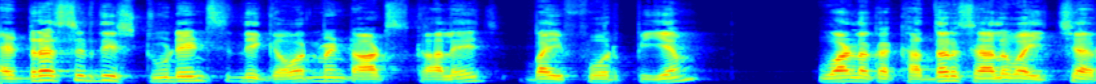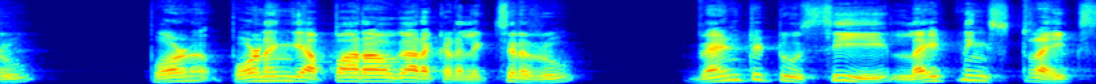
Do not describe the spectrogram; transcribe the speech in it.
addressed the students in the government arts college by four PM వాళ్ళు ఒక ఖద్దరు శాలువ ఇచ్చారు. పోణ పోణంగి అప్పారావు గారు అక్కడ lecturer. Went to see lightning strikes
